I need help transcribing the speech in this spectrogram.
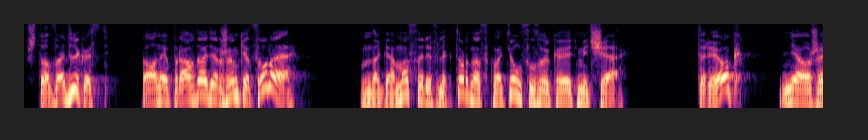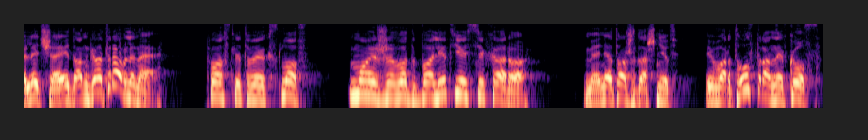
«Что за дикость? Он и правда одержим Кицуне?» Многомасса рефлекторно схватился за рукоять меча. «Трюк? Неужели чай и данга отравлены?» «После твоих слов мой живот болит, Йосихару». «Меня тоже тошнит, и во рту странный вкус!»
